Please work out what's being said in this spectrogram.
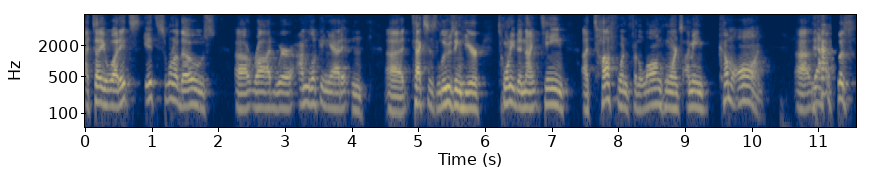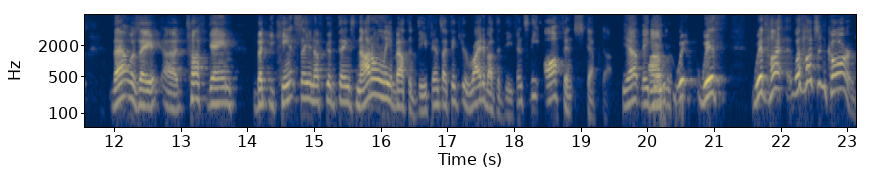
I, tell you what, it's it's one of those uh, Rod where I'm looking at it and uh, Texas losing here, twenty to nineteen, a tough one for the Longhorns. I mean, come on, uh, that was that was a uh, tough game but you can't say enough good things, not only about the defense. I think you're right about the defense. The offense stepped up. Yeah, they um, did. Um, with with with with Hudson Card.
